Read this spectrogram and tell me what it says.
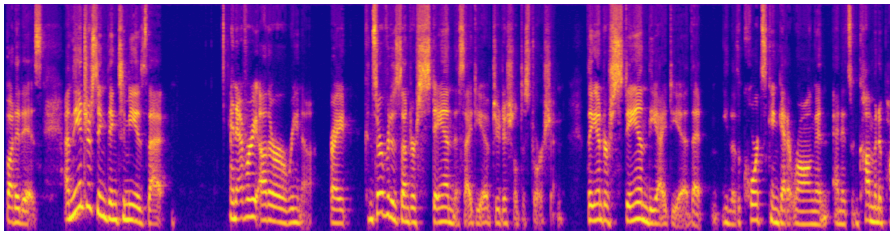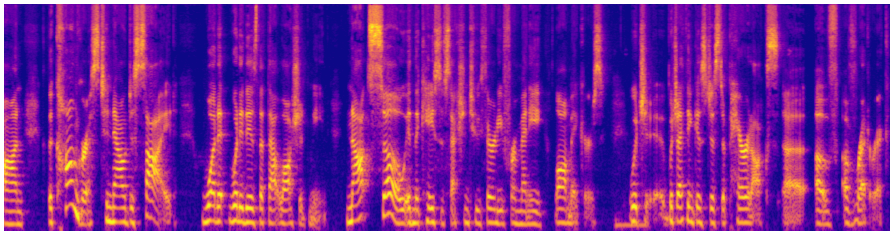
but it is. And the interesting thing to me is that in every other arena, right? Conservatives understand this idea of judicial distortion. They understand the idea that you know the courts can get it wrong, and, and it's incumbent upon the Congress to now decide what it, what it is that that law should mean. Not so in the case of Section 230 for many lawmakers, which which I think is just a paradox uh, of of rhetoric.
